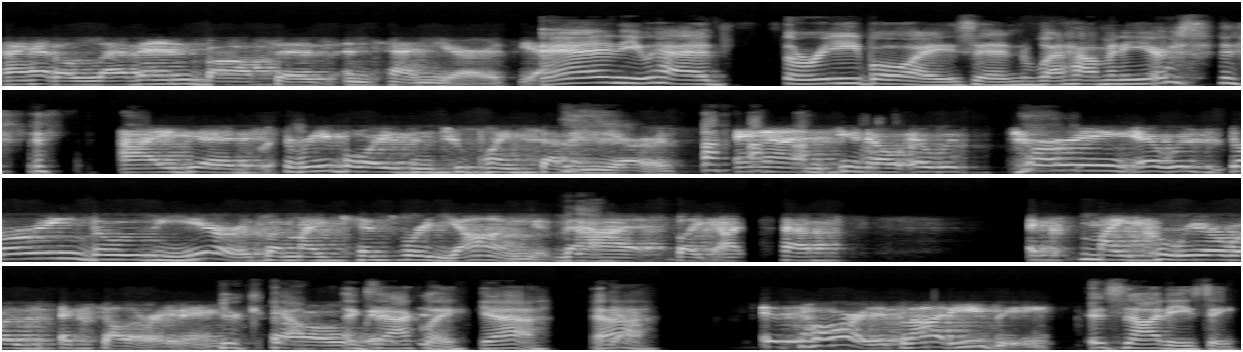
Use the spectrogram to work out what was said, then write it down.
I had 11 bosses in 10 years. Yeah. And you had three boys in what, how many years? I did three boys in 2.7 years. and, you know, it was during, it was during those years when my kids were young that yeah. like I kept, my career was accelerating. So yeah, exactly. Yeah. yeah. Yeah it's hard. It's not easy. It's not easy.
